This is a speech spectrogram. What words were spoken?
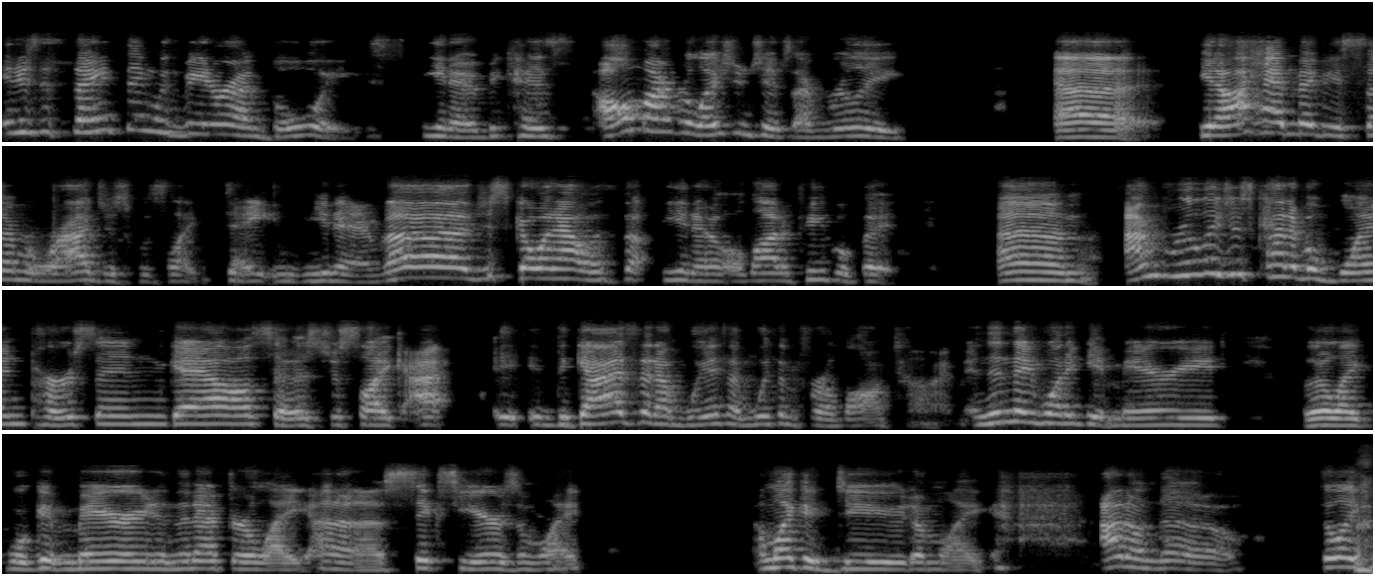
And it's the same thing with being around boys, you know, because all my relationships, I've really, uh, you know, I had maybe a summer where I just was like dating, you know, uh, just going out with, you know, a lot of people. But um, I'm really just kind of a one person gal. So it's just like I, the guys that I'm with, I'm with them for a long time. And then they want to get married. They're like, we'll get married. And then after like, I don't know, six years, I'm like, I'm like a dude. I'm like, I don't know. They're like,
